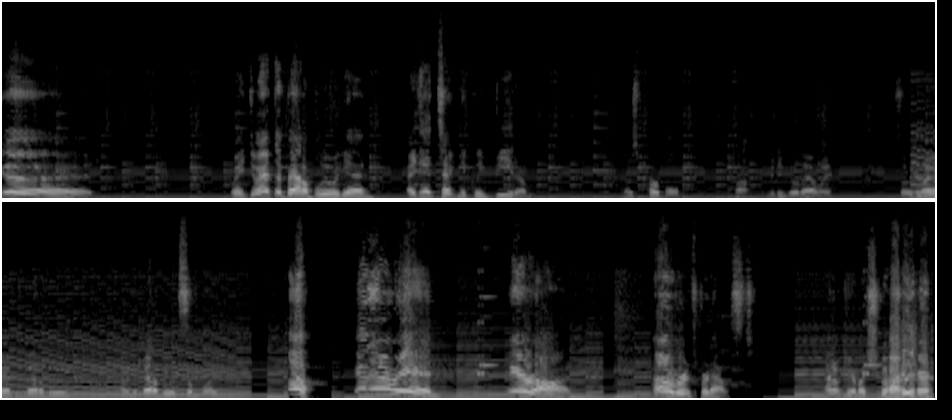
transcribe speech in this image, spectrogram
Good. Wait, do I have to battle blue again? I did technically beat him. There's purple. Huh, we didn't go that way. So do I have to battle blue? I'm to battle blue at some point. Ah! Oh! An Aaron! Aron! However it's pronounced. I don't care about you either.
